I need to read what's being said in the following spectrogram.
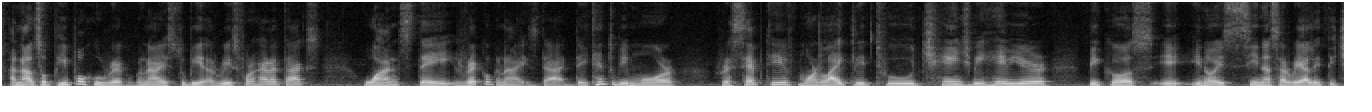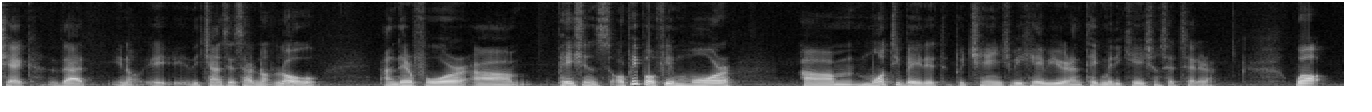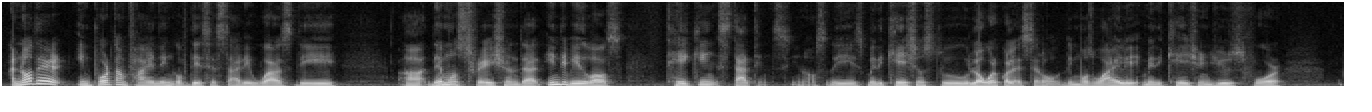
And also people who recognize to be at risk for heart attacks, once they recognize that, they tend to be more receptive, more likely to change behavior because it, you know it's seen as a reality check that you know it, the chances are not low, and therefore um, patients or people feel more um, motivated to change behavior and take medications, etc. Well, another important finding of this study was the uh, demonstration that individuals taking statins, you know, so these medications to lower cholesterol, the most widely medication used for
